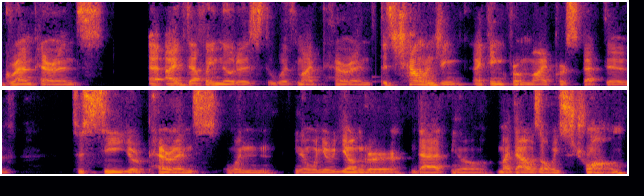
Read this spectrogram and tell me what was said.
grandparents i've definitely noticed with my parents it's challenging i think from my perspective to see your parents when you know when you're younger that you know my dad was always strong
